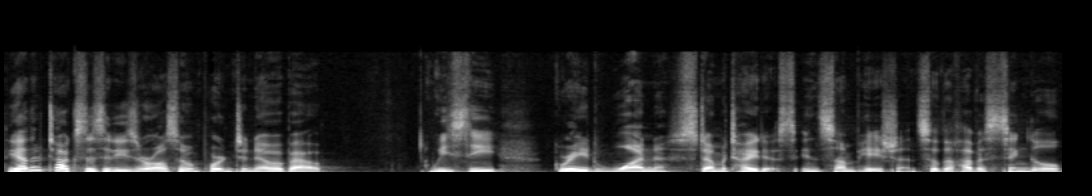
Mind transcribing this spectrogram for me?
The other toxicities are also important to know about. We see grade 1 stomatitis in some patients. So they'll have a single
